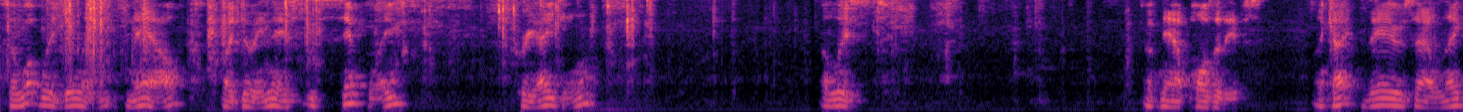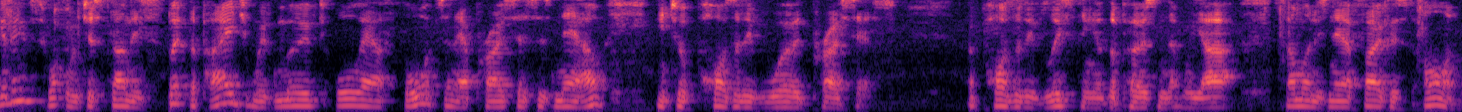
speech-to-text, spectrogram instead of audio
So what we're doing now by doing this is simply creating a list of now positives. Okay, there's our negatives. What we've just done is split the page and we've moved all our thoughts and our processes now into a positive word process. A positive listing of the person that we are. Someone who's now focused on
